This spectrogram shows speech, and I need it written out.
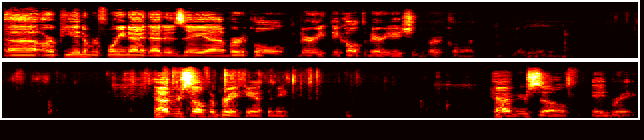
Uh, RPA number 49. That is a uh, vertical, very they call it the variation, the vertical one. Have yourself a break, Anthony. Have yourself a break.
